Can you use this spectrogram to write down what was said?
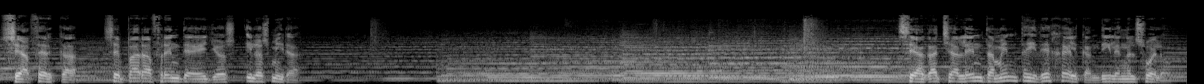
Se acerca, se para frente a ellos y los mira. Se agacha lentamente y deja el candil en el suelo.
